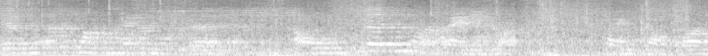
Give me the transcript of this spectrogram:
จะเริ่มมองได้เลยเอาเพื่อนหัวใจก่อนใจก่อน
